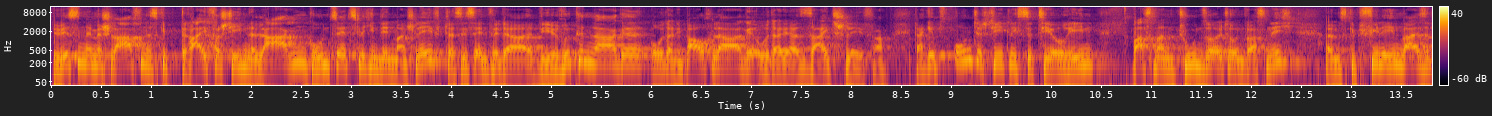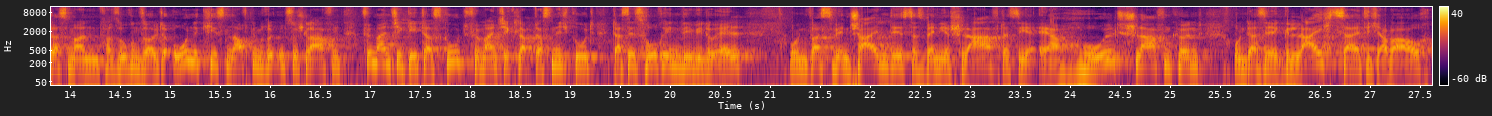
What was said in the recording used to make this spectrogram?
Wir wissen, wenn wir schlafen, es gibt drei verschiedene Lagen grundsätzlich, in denen man schläft. Das ist entweder die Rückenlage oder die Bauchlage oder der Seitschläfer. Da gibt es unterschiedlichste Theorien, was man tun sollte und was nicht. Ähm, es gibt viele Hinweise, dass man versuchen sollte, ohne Kissen auf dem Rücken zu schlafen. Für manche geht das gut, für manche klappt das nicht gut. Das ist hochindividuell. Und was entscheidend ist, dass wenn ihr schlaft, dass ihr erholt schlafen könnt und dass ihr gleichzeitig aber auch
